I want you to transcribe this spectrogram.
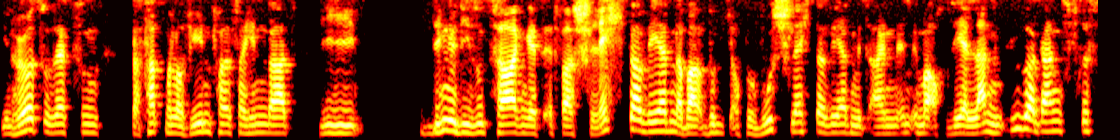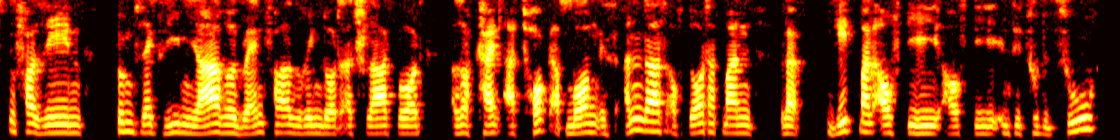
ihn höher zu setzen. Das hat man auf jeden Fall verhindert. Die Dinge, die sozusagen jetzt etwas schlechter werden, aber wirklich auch bewusst schlechter werden, mit einem immer auch sehr langen Übergangsfristen versehen, fünf, sechs, sieben Jahre, Grandfathering dort als Schlagwort. Also auch kein Ad-Hoc, ab morgen ist anders. Auch dort hat man oder geht man auf die, auf die Institute zu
